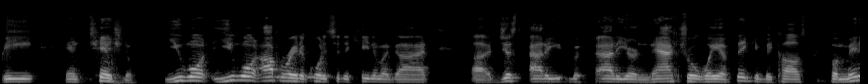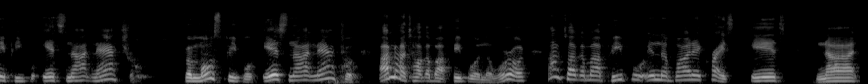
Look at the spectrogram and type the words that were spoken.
be intentional. You want you won't operate according to the kingdom of God uh, just out of out of your natural way of thinking because for many people it's not natural. For most people, it's not natural. I'm not talking about people in the world. I'm talking about people in the body of Christ. It's not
